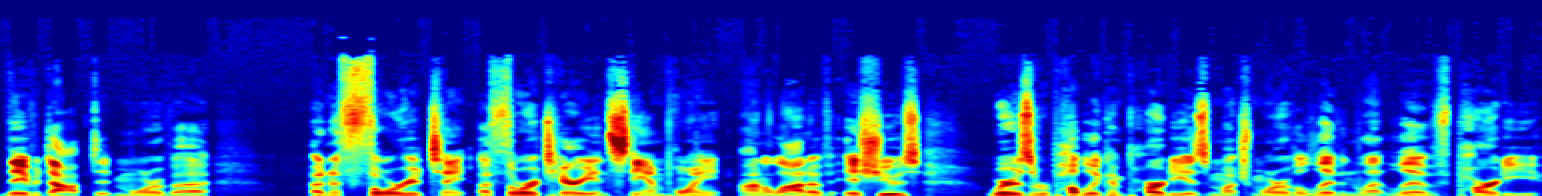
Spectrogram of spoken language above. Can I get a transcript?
they've adopted more of a an authorita- authoritarian standpoint on a lot of issues, whereas the Republican Party is much more of a live and let live party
